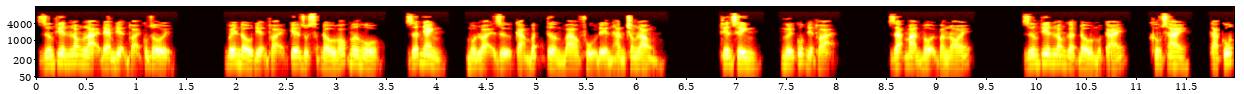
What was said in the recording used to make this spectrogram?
dương thiên long lại đem điện thoại cúc rồi. Bên đầu điện thoại kia rụt đầu góc mơ hồ, rất nhanh, một loại dự cảm bất tường bao phủ đến hắn trong lòng. Tiên sinh, ngươi cúp điện thoại. Dã mạn vội và nói. Dương thiên long gật đầu một cái, không sai, ta cút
